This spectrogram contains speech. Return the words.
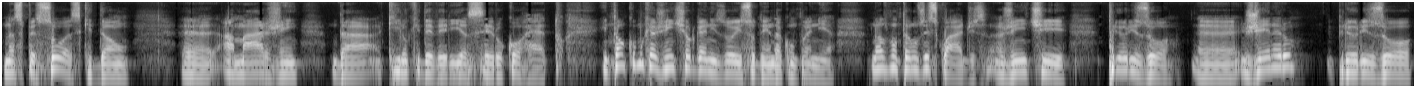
nas pessoas que dão eh, à margem daquilo que deveria ser o correto. Então, como que a gente organizou isso dentro da companhia? Nós montamos squads. A gente priorizou eh, gênero, priorizou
